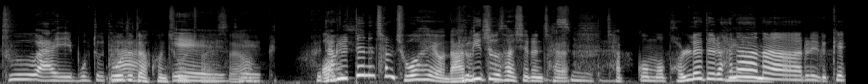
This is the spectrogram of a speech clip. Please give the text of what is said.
두 아이 모두 다 모두 다 곤충을 예, 좋아했어요. 예, 그, 그 어릴 때는 참 좋아해요. 나비도 그렇죠. 사실은 잘 맞습니다. 잡고 뭐 벌레들 네. 하나하나를 이렇게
